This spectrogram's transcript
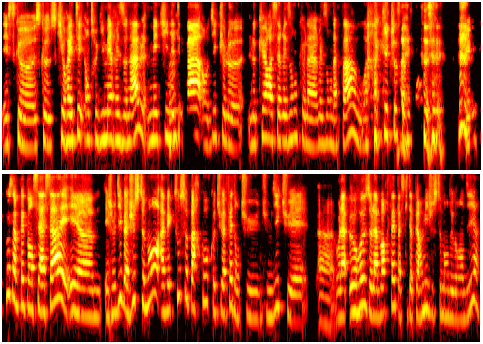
Et ce que, ce que ce qui aurait été entre guillemets raisonnable, mais qui mmh. n'était pas, on dit que le, le cœur a ses raisons que la raison n'a pas ou quelque chose comme ça. du coup, ça me fait penser à ça. Et, euh, je me dis, bah, justement, avec tout ce parcours que tu as fait, dont tu, me dis que tu es euh, heureuse de l'avoir fait parce qu'il t'a permis justement de grandir,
